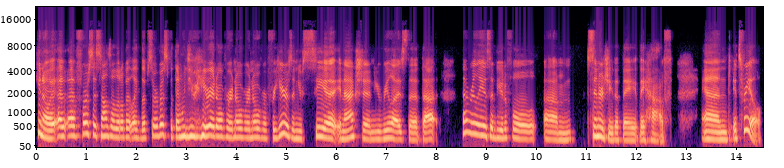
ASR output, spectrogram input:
you know, at, at, first it sounds a little bit like lip service, but then when you hear it over and over and over for years and you see it in action, you realize that that that really is a beautiful um, synergy that they they have, and it's real.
